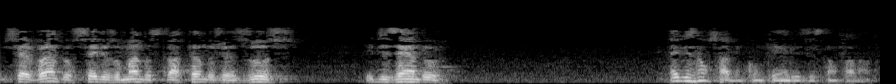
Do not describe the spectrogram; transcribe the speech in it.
observando os seres humanos tratando Jesus e dizendo: eles não sabem com quem eles estão falando.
